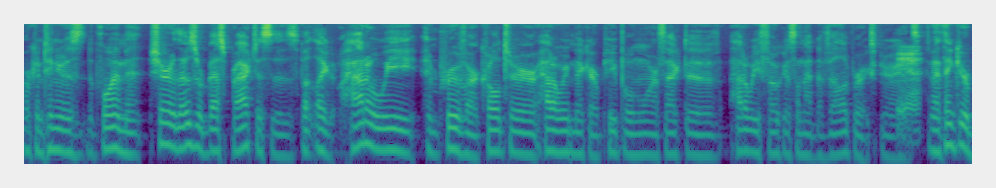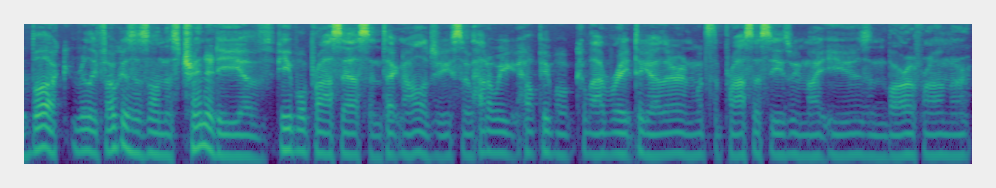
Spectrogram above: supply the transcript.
or continuous deployment, sure, those are best practices. But like, how do we improve our culture? How do we make our people more effective? How do we focus on that developer experience? Yeah. And I think your book really focuses on this trinity of people, process, and technology. So, how do we help people collaborate together? And what's the processes we might use and borrow from? Or,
